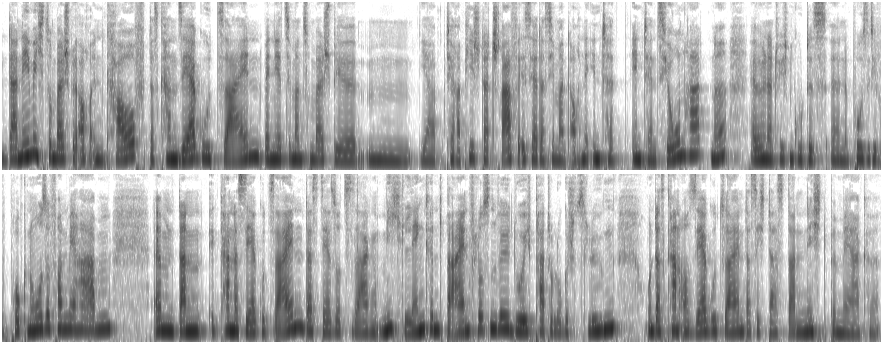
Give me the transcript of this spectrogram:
da nehme ich zum Beispiel auch in Kauf, das kann sehr gut sein, wenn jetzt jemand zum Beispiel, mh, ja, Therapie statt Strafe ist ja, dass jemand auch eine Inter Intention hat, ne? Er will natürlich ein gutes, äh, eine positive Prognose von mir haben. Ähm, dann kann das sehr gut sein, dass der sozusagen mich lenkend beeinflussen will durch pathologisches Lügen. Und das kann auch sehr gut sein, dass ich das dann nicht bemerke.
